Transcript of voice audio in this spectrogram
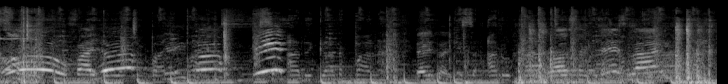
Oh, falhou! Deito! Aí! Cross and!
